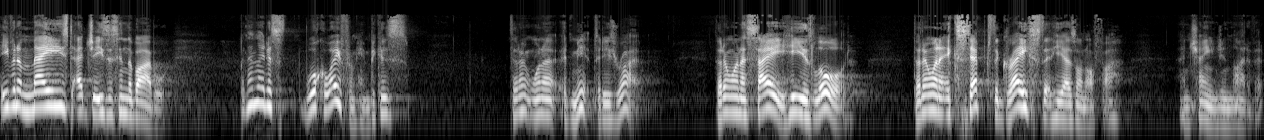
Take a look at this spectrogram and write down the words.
even amazed at Jesus in the Bible, but then they just walk away from him because they don't want to admit that he's right. They don't want to say He is Lord. They don't want to accept the grace that He has on offer and change in light of it.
